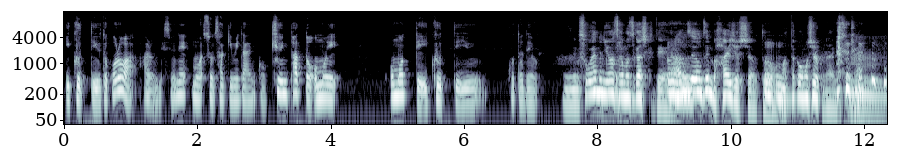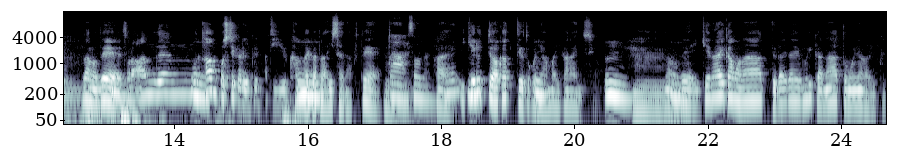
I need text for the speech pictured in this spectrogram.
行くっていうところはあるんですよね。もうそのさっきみたいにこう急にパッと思い、思っていくっていうことで。うんでもそこら辺のニュアンスが難しくて、うん安全を全部排除しちゃうとうんうん全く面白くないですよね。なので、うんその安全を担保してから行くっていう考え方は一切なくて、ああ、そうなんですね。はい、行けるって分かってるところにあんまり行かないんですよ。うん。なので、行けないかもなって、大体無理かなと思いながら行くっ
